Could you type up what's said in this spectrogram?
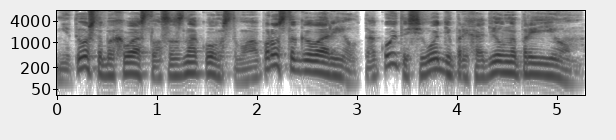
Не то чтобы хвастался знакомством, а просто говорил, такой-то сегодня приходил на прием.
